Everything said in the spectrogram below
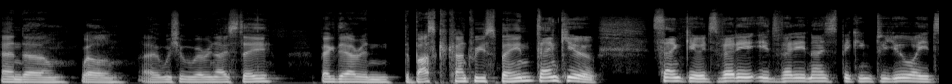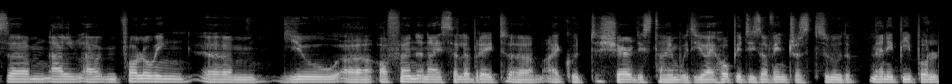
and um, well, I wish you a very nice day back there in the Basque country, Spain. Thank you. Thank you. It's very it's very nice speaking to you. It's um, i am following um, you uh, often, and I celebrate. Um, I could share this time with you. I hope it is of interest to the many people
